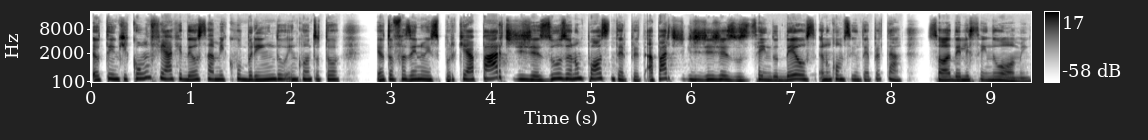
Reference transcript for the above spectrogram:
Eu tenho que confiar que Deus tá me cobrindo enquanto eu tô, eu tô fazendo isso. Porque a parte de Jesus eu não posso interpretar. A parte de Jesus sendo Deus, eu não consigo interpretar. Só a dele sendo homem.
